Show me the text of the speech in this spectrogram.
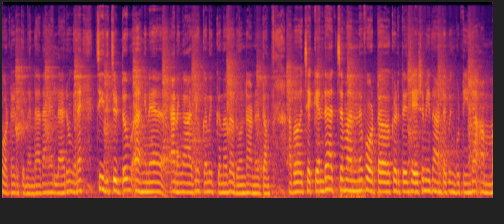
ഫോട്ടോ എടുക്കുന്നുണ്ട്. അതാണ് എല്ലാവരും ഇങ്ങനെ ചിരിച്ചിട്ടും അങ്ങനെ അനങ്ങാതെ ഒക്കെ നിൽക്കുന്നത് അതുകൊണ്ടാണ് കേട്ടോ. അപ്പോൾ ചെക്കന്റെ അച്ഛൻ വന്ന് ഫോട്ടോ ഒക്കെ എടുത്തതിന് ശേഷം ഇതാണ് ട്ടോ പെൺകുട്ടീന്റെ അമ്മ.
